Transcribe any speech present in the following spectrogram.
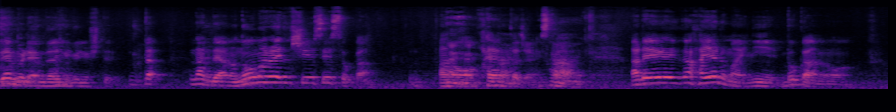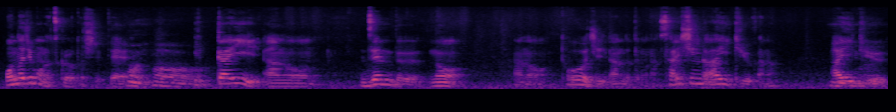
全部レンダリングにして。だなんであのノーマライズ CSS とかあの、はいはい流行ったじゃないですか、はい。あれが流行る前に僕はあの同じものを作ろうとしてて、はい。ほ一回あの全部のあの当時なんだったかな最新が iQ かな、iQ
